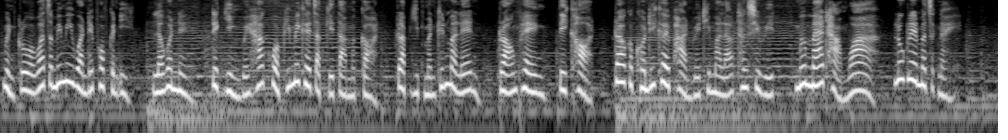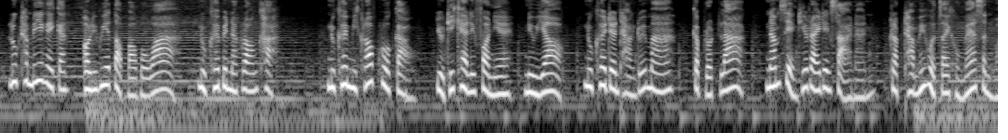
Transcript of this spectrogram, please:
เหมือนกลัวว่าจะไม่มีวันได้พบกันอีก แล้ววันหนึ่ง เด็กหญิงวัยห้าขวบที่ไม่เคยจับกีตาร์มาก่อน กลับหยิบมันขึ้นมาเล่น ร้องเพลง ตีคอร์ดเรากับคนที่เคยผ่านเวทีมาแล้วทั้งชีวิต เมื่อแม่ถามว่าลูกเรียนมาจากไหน ลูกทำได้ยังไงกันออลิเวียตอบเบาๆว่า หนูเคยเป็นนักร้องค่ะ หนูเคยมีครอบครัวเก่า อยู่ที่แคลิฟอร์เนียนิวยอร์ก หนูเคยเดินทางด้วยม้า กับรถลาก น้ำเสียงที่ไร้เดียงสานั้น กลับทำให้หัวใจของแม่สั่นไหว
